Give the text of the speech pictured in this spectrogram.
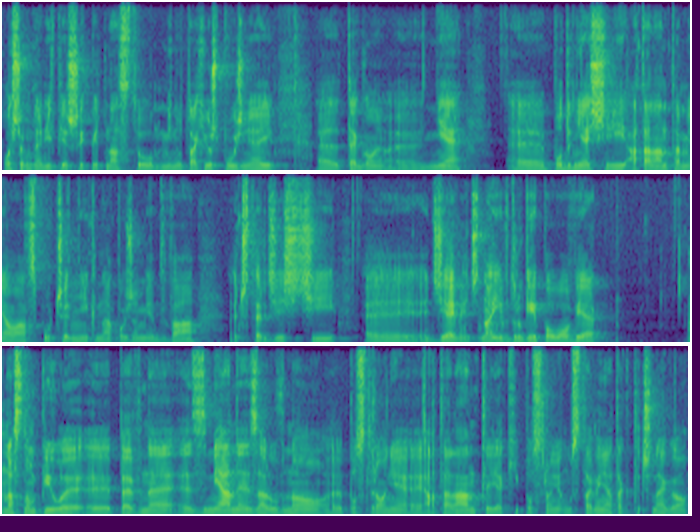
osiągnęli w pierwszych 15 minutach, już później tego nie podnieśli. Atalanta miała współczynnik na poziomie 2,49. No i w drugiej połowie nastąpiły y, pewne zmiany, zarówno y, po stronie Atalanty, jak i po stronie ustawienia taktycznego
